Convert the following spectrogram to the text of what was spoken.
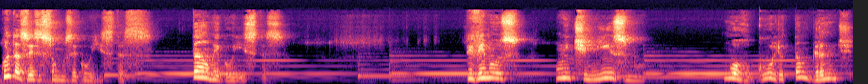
Quantas vezes somos egoístas, tão egoístas? Vivemos um intimismo, um orgulho tão grande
